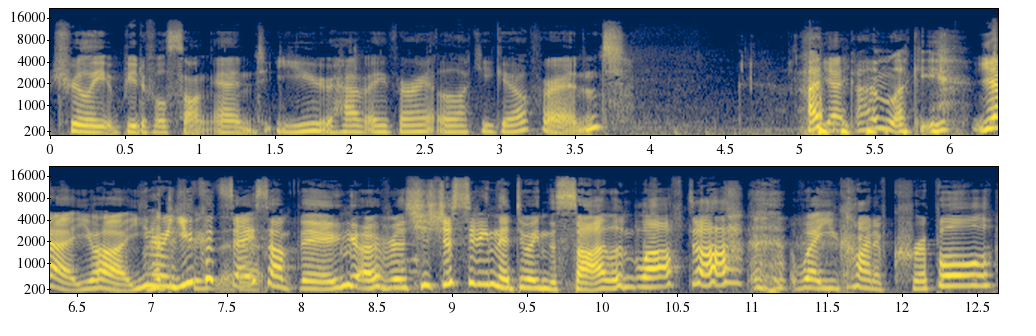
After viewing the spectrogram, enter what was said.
truly beautiful song, and you have a very lucky girlfriend. I, Yeah. I'm lucky. Yeah, you are. You I know, you could say out. something over. She's just sitting there doing the silent laughter, where you kind of cripple,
